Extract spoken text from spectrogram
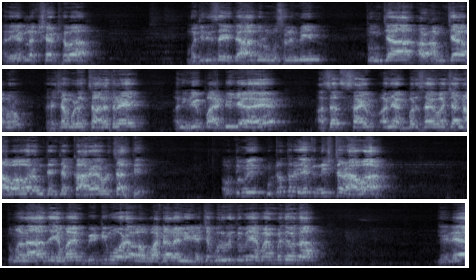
आणि एक लक्षात ठेवा मजलिस इतिहादुल मुस्लिमीन तुमच्या आमच्या बरोबर ह्याच्यामुळे चालत नाही. आणि ही पार्टी जी आहे असद साहेब आणि अकबर साहेबाच्या नावावर आणि त्यांच्या कार्यावर चालते. अहो तुम्ही कुठं तर एक निष्ठ राहावा. तुम्हाला आज M I M B team वाटायला आली याच्यापूर्वी तुम्ही एम आय एममध्ये होता. गेल्या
